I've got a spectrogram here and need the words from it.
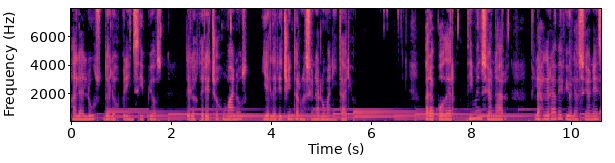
a la luz de los principios de los derechos humanos y el derecho internacional humanitario, para poder dimensionar las graves violaciones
